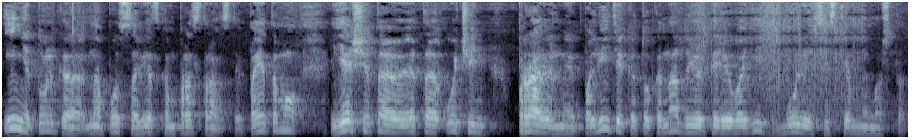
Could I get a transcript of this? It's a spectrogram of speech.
И не только на постсоветском пространстве. Поэтому я считаю, это очень правильная политика, только надо ее переводить в более системный масштаб.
